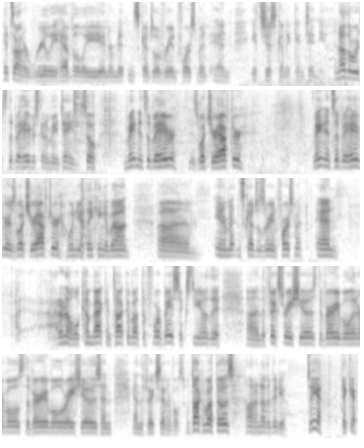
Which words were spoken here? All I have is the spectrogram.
it's on a really heavily intermittent schedule of reinforcement, and it's just going to continue. In other words, the behavior is going to maintain. So maintenance of behavior is what you're after. Maintenance of behavior is what you're after when you're thinking about um, intermittent schedules reinforcement. And I, I don't know. We'll come back and talk about the four basics. You know, the uh, the fixed ratios, the variable intervals, the variable ratios, and and the fixed intervals. We'll talk about those on another video. See ya. Take care.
